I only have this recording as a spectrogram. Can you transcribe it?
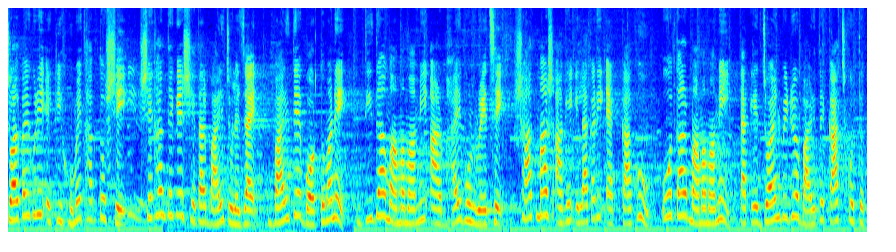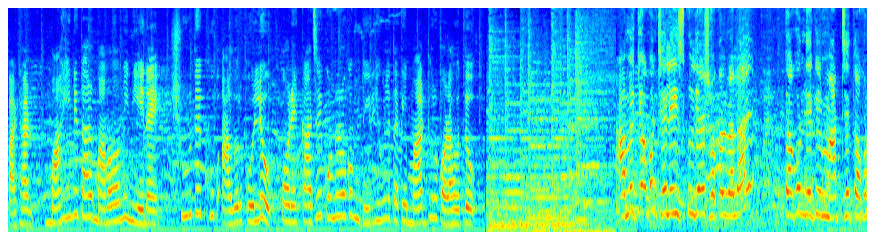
জলপাইগুড়ি একটি হোমে থাকতো সে। সেখান থেকে সে তার বাড়ি চলে যায়। বাড়িতে বর্তমানে দিদা, মামা, মামি আর ভাই বোন রয়েছে। সাত মাস আগে এলাকারই এক কাকু ও তার মামা, মামি তাকে জয়েন্ট ভিডিও বাড়িতে কাজ করতে পাঠান। মাহিনে তার মামা, মামি নিয়ে নেয়। শুরুতে খুব আদর করলেও পরে কাজে কোনো রকম দেরি হলে তাকে মারধর করা হতো। আমি যখন ছেলে স্কুল যায় সকালবেলায়, তখন দেখি মারছে, তখন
